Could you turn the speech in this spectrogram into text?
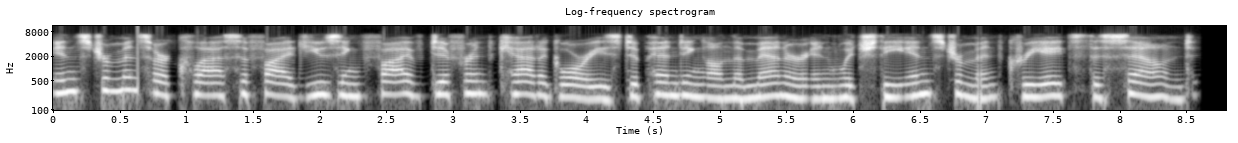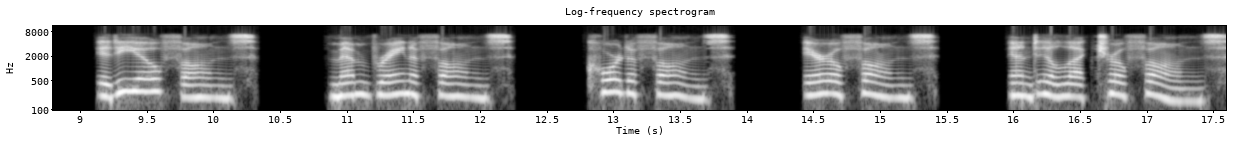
Instruments are classified using five different categories depending on the manner in which the instrument creates the sound, idiophones, membranophones, chordophones, aerophones, and electrophones.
